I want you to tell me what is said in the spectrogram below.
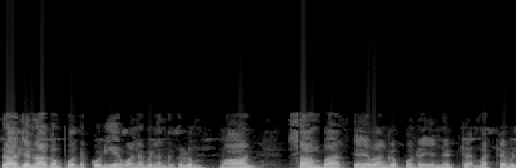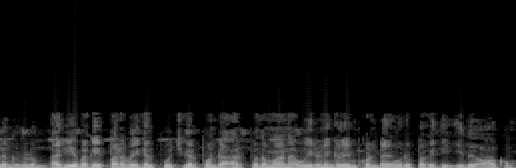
ராஜநாகம் போன்ற கொடிய வனவிலங்குகளும் மான் சாம்பார் தேவாங்க போன்ற எண்ணற்ற மற்ற விலங்குகளும் அரிய வகை பறவைகள் பூச்சிகள் போன்ற அற்புதமான உயிரினங்களையும் கொண்ட ஒரு பகுதி இது ஆகும்.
